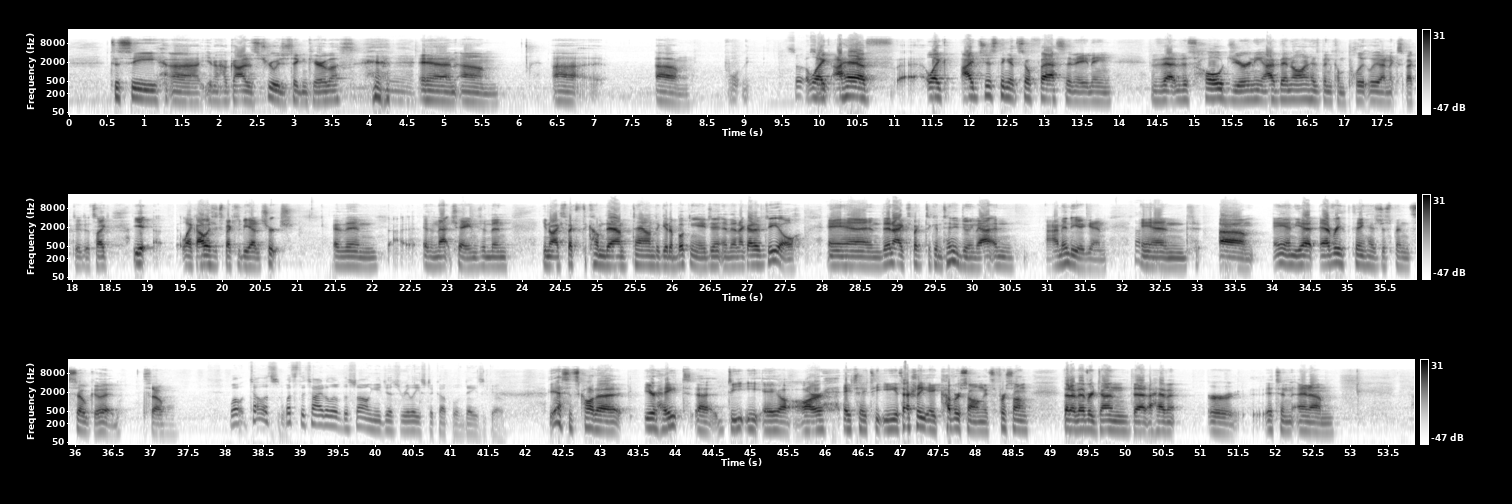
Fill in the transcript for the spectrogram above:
to see, uh, you know, how God is truly just taking care of us. and, um, uh, um, So, so- like I have, like I just think it's so fascinating that this whole journey I've been on has been completely unexpected. It's like, yeah, like I was expected to be at a church, and then and then that changed, and then you know I expected to come downtown to get a booking agent, and then I got a deal, and then I expect to continue doing that, and I'm indie again, and um, and yet everything has just been so good. So. well, tell us what's the title of the song you just released a couple of days ago? Yes, it's called uh, Dear Hate, uh, D E A R H A T E. It's actually a cover song. It's the first song that I've ever done that I haven't, or it's an, and, um,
